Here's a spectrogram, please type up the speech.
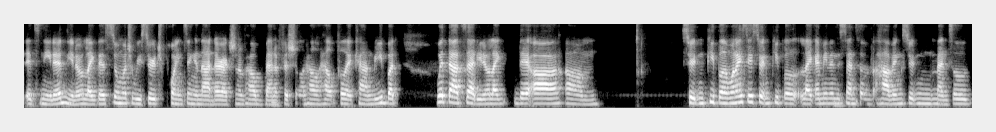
it's needed. You know, like there's so much research pointing in that direction of how mm-hmm. beneficial and how helpful it can be. But with that said, you know, like there are um, certain people, and when I say certain people, like I mean in the mm-hmm. sense of having certain mental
